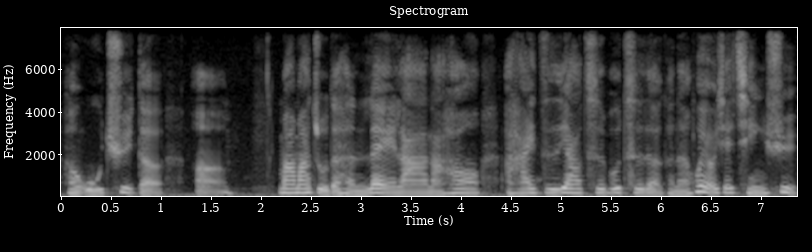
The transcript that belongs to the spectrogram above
很无趣的，呃，妈妈煮得很累啦，然后孩子要吃不吃的，可能会有一些情绪。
